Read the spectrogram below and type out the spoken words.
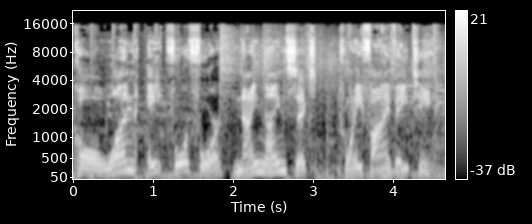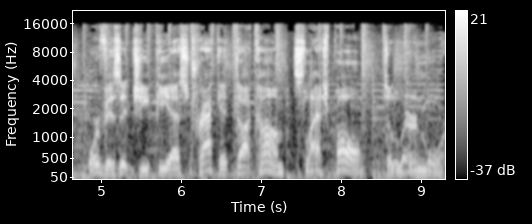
Call 1 844 996 2518 or visit gpstrackit.com slash Paul to learn more.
